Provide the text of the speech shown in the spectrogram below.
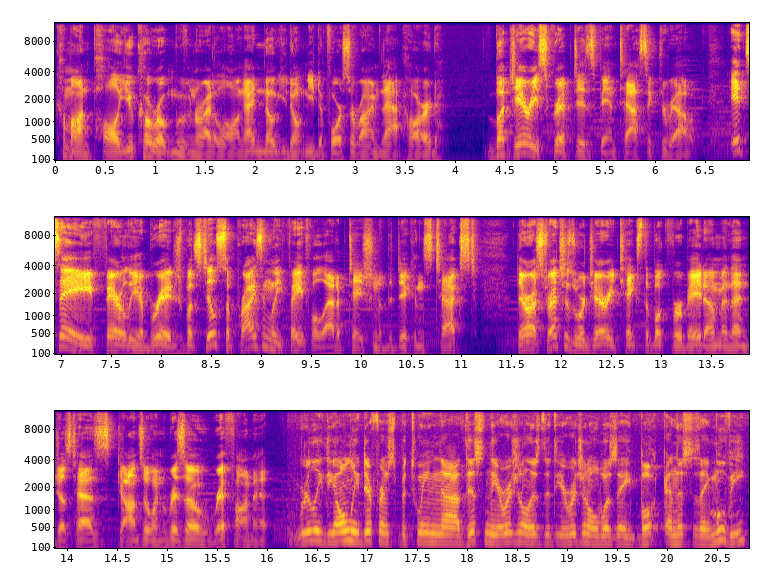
Come on, Paul, you co-wrote Moving Right Along. I know you don't need to force a rhyme that hard. But Jerry's script is fantastic throughout. It's a fairly abridged, but still surprisingly faithful adaptation of the Dickens text. There are stretches where Jerry takes the book verbatim and then just has Gonzo and Rizzo riff on it. Really, the only difference between uh, this and the original is that the original was a book and this is a movie.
